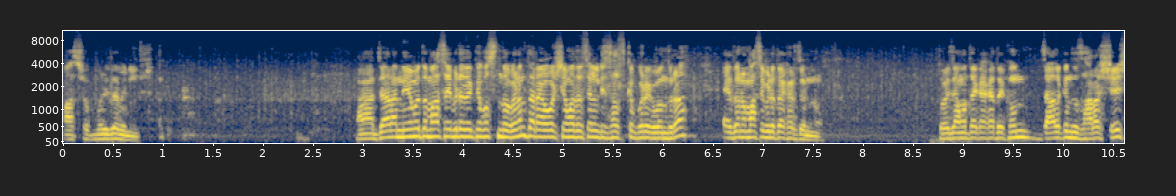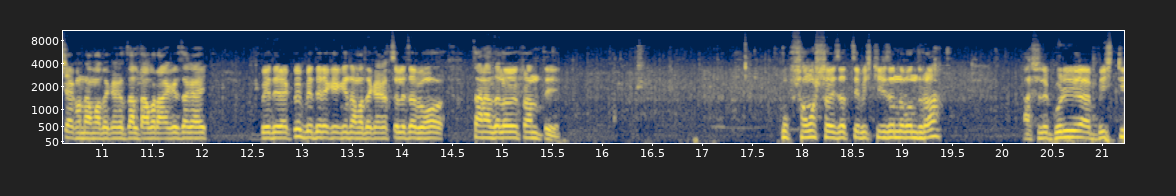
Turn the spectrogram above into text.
মাছ সব মরে যাবে নি। আহ, যারা নিয়মিত মাছের ভিডিও দেখতে পছন্দ করেন তারা অবশ্যই আমাদের চ্যানেলটি সাবস্ক্রাইব করে বন্ধুরা। এই ধরনের মাছের ভিডিও দেখার জন্য। তো ওই যে আমাদের কাকা দেখুন জাল কিন্তু ঝাড়া শেষ। এখন আমাদের কাকা জালটা আবার আগের জায়গায় বেঁধে রাখবে, বেঁধে রেখে কিন্তু আমাদের কাকা চলে যাবে চানাজালের ওই প্রান্তে। খুব সমস্যা হয়ে যাচ্ছে বৃষ্টির জন্য বন্ধুরা। আসলে গড়ি, বৃষ্টি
